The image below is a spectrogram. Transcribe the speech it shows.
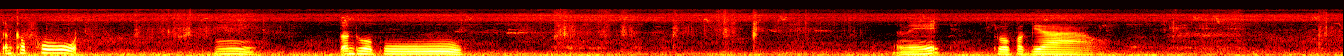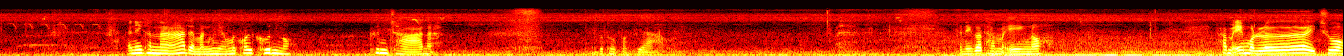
ต้นข้าวโพด นี่ต้นถั่วพูอันนี้ถั่วฝักยาว อันนี้คะน้าแต่มันยังไม่ค่อยขึ้นเนาะ ขึ้นช้าน่ะก็ถั่วฝักยาว อันนี้ก็ทำเองเนาะทำเองหมดเลยช่วง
